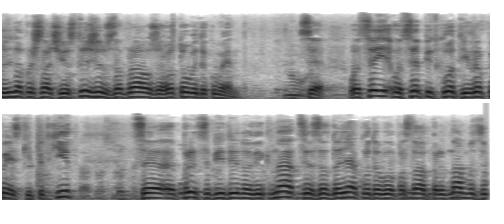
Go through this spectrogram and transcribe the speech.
Людина прийшла через тиждень, забрала вже готовий документ. Все. Оце, оце підход, європейський підхід. Це е, принцип єдиного вікна, це завдання, яке було поставлено перед нами, це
